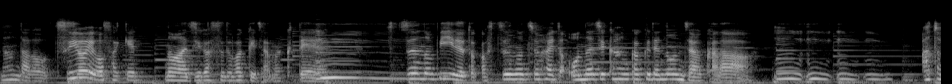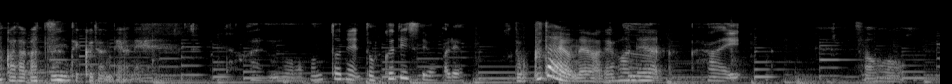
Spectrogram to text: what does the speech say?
なんだろう強いお酒の味がするわけじゃなくて、うん。普通のビールとか普通のチューハイと同じ感覚で飲んじゃうからうんうんうんうん。後からガツンってくるんだよね。はいもう本当ね毒ですよあれ。毒だよねあれはね、はい。そう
